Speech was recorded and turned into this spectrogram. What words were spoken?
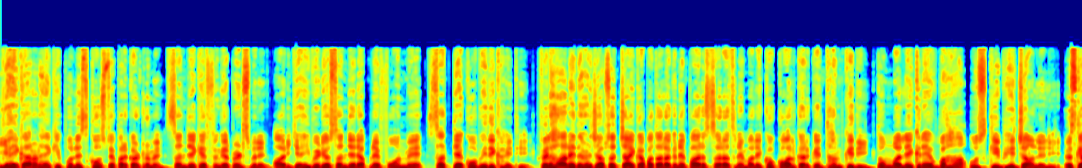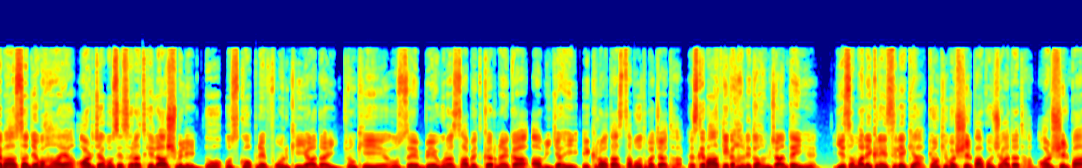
यही कारण है कि पुलिस को उस पेपर कटर में संजय के फिंगरप्रिंट्स मिले और यही वीडियो संजय ने अपने फ़ोन में सत्य को भी दिखाई थी। फ़िलहाल इधर जब सच्चाई का पता लगने पर सरथ ने मलिक को कॉल करके धमकी दी तो मलिक ने वहाँ उसकी भी जान ले ली। इसके बाद संजय वहाँ आया और जब उसे सरस की लाश मिली तो उसको अपने फ़ोन की याद आई, क्योंकि उसे बेगुना साबित करने का अब यही इकलौता सबूत बचा था। इसके बाद की कहानी तो हम जानते ही हैं। ये सब मलिक ने इसीलिए किया? क्योंकि वो शिल्पा को चाहता था और शिल्पा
